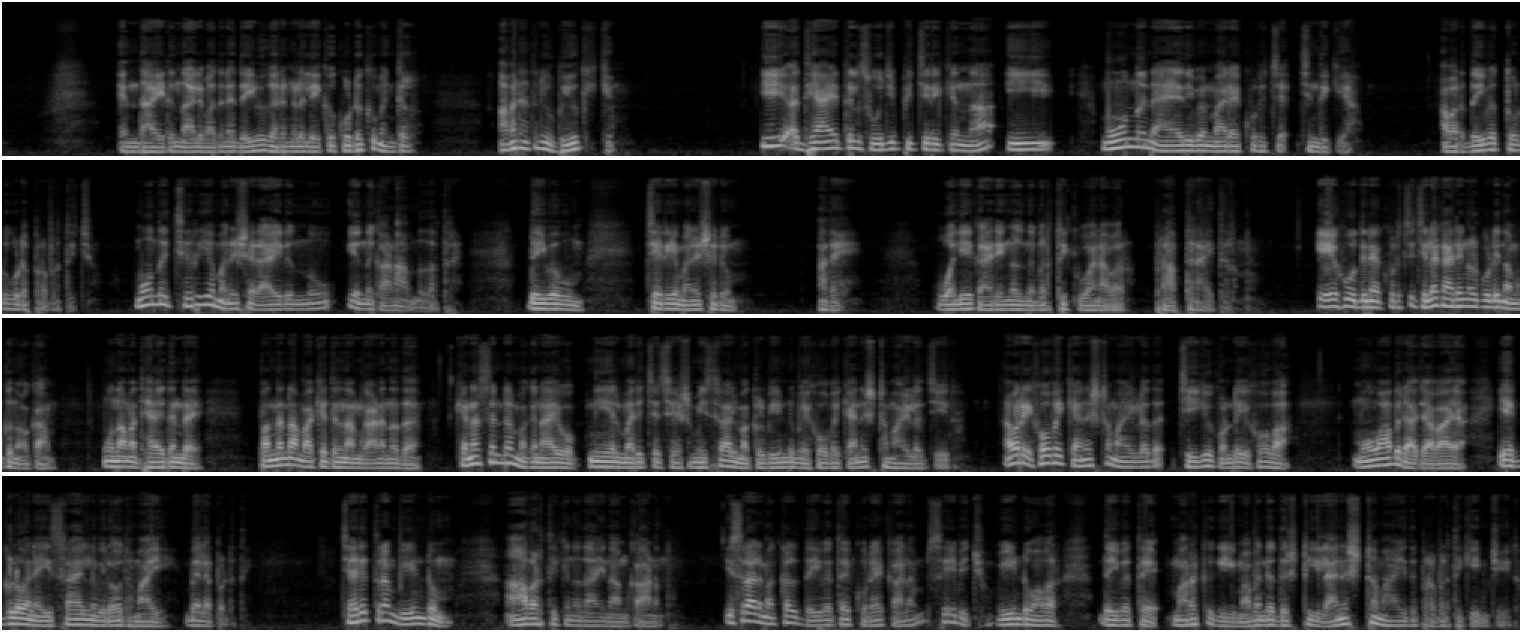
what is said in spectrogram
എന്തായിരുന്നാലും അതിനെ ദൈവകരങ്ങളിലേക്ക് കൊടുക്കുമെങ്കിൽ അവൻ അതിനെ ഉപയോഗിക്കും. ഈ അധ്യായത്തിൽ സൂചിപ്പിച്ചിരിക്കുന്ന ഈ മൂന്ന് ന്യായാധിപന്മാരെക്കുറിച്ച് ചിന്തിക്കുക. അവർ ദൈവത്തോടുകൂടെ പ്രവർത്തിച്ചു. മൂന്ന് ചെറിയ മനുഷ്യരായിരുന്നു എന്ന് കാണാവുന്നത് അത്രേ. ദൈവവും ചെറിയ മനുഷ്യരും അതെ വലിയ കാര്യങ്ങൾ നിവർത്തിക്കുവാൻ അവർ പ്രാപ്തരായിത്തീർന്നു. യേഹൂദിനെക്കുറിച്ച് ചില കാര്യങ്ങൾ കൂടി നമുക്ക് നോക്കാം. മൂന്നാം അധ്യായത്തിന്റെ പന്ത്രണ്ടാം വാക്യത്തിൽ നാം കാണുന്നത് കെനസിന്റെ മകനായ ഒഗ്നിയൽ മരിച്ച ശേഷം ഇസ്രായേൽ മക്കൾ വീണ്ടും യഹോവയ്ക്ക് അനിഷ്ടമായുള്ളത് ചെയ്തു. അവർ യഹോവയ്ക്ക് അനിഷ്ടമായുള്ളത് ചെയ്യുകൊണ്ട് യഹോവ മോവാബ് രാജാവായ എഗ്ലോനെ ഇസ്രായേലിന് വിരോധമായി ബലപ്പെടുത്തി. ചരിത്രം വീണ്ടും ആവർത്തിക്കുന്നതായി നാം കാണുന്നു. ഇസ്രായേൽ മക്കൾ ദൈവത്തെ കുറെ കാലം സേവിച്ചു. വീണ്ടും അവർ ദൈവത്തെ മറക്കുകയും അവന്റെ ദൃഷ്ടിയിൽ അനിഷ്ടമായത് പ്രവർത്തിക്കുകയും ചെയ്തു.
